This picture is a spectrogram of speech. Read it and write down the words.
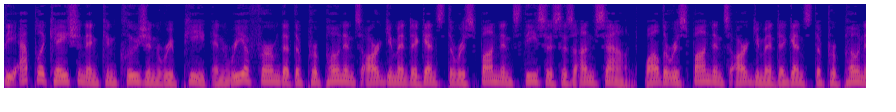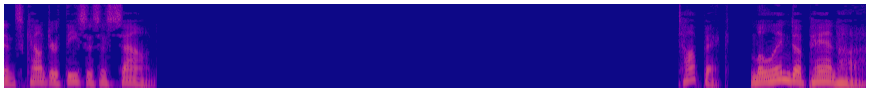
The application and conclusion repeat and reaffirm that the proponent's argument against the respondent's thesis is unsound, while the respondent's argument against the proponent's counter-thesis is sound. Milindapanha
